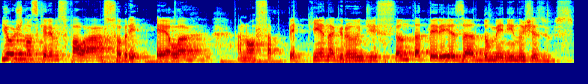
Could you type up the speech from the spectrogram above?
E hoje nós queremos falar sobre ela, a nossa pequena, grande Santa Teresa do Menino Jesus.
